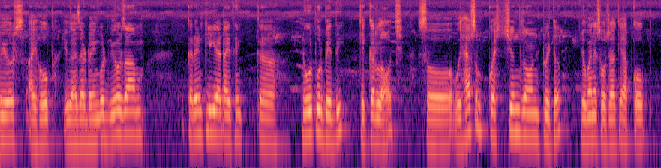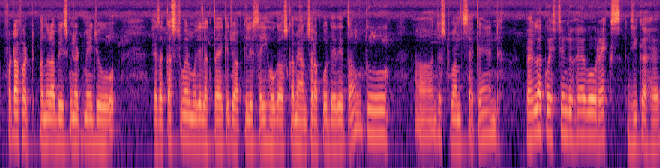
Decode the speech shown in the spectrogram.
viewers, I hope you guys are doing good. Viewers, I'm currently at I think uh, Noorpur Bedi, Kicker Lodge. So we have some questions on Twitter जो मैंने सोचा कि आपको फटाफट 15-20 मिनट में जो एज अ कस्टमर मुझे लगता है कि जो आपके लिए सही होगा उसका मैं आंसर आपको दे देता हूँ तो जस्ट वन सेकेंड पहला क्वेश्चन जो है वो रेक्स जी का है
